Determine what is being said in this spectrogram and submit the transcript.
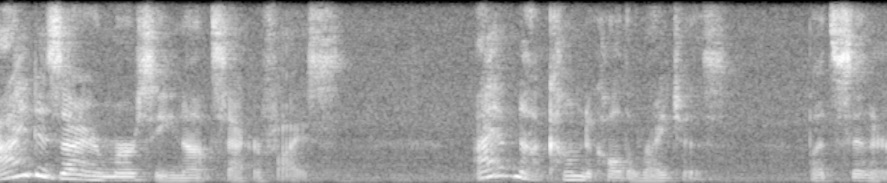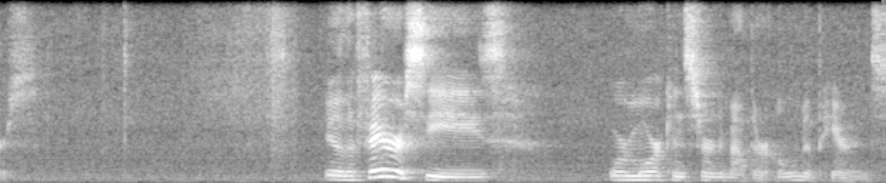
I desire mercy, not sacrifice. I have not come to call the righteous, but sinners. You know, the Pharisees were more concerned about their own appearance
